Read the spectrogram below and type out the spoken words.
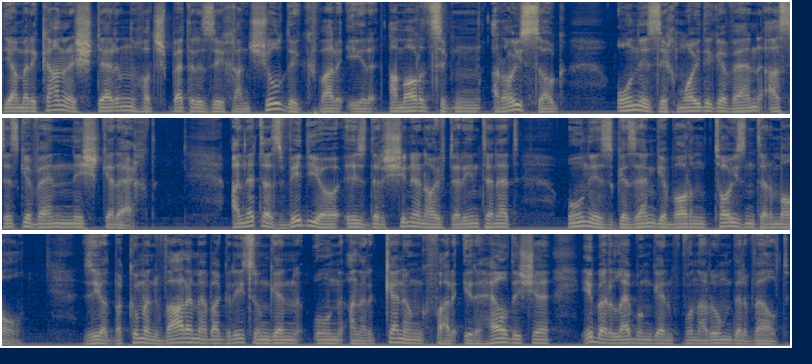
Die amerikanische Stern hat später sich entschuldigt für ihr amorzigen Aussage ohne sich müde gewesen, als es gewesen nicht gerecht. Annettas Video ist erschienen auf der Internet und ist gesehen geworden tausender Mal. Sie hat bekommen warme Begrüßungen und Anerkennung für ihre heldische Überlebungen von herum der Welt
